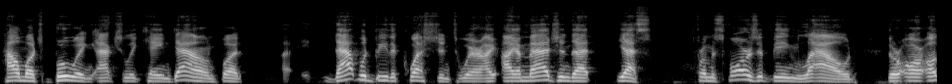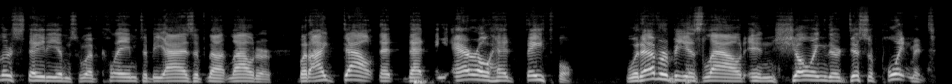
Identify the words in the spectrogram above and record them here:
how much booing actually came down, but that would be the question to where I, I imagine that yes, from as far as it being loud, there are other stadiums who have claimed to be as if not louder, but I doubt that that the Arrowhead faithful would ever be as loud in showing their disappointment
